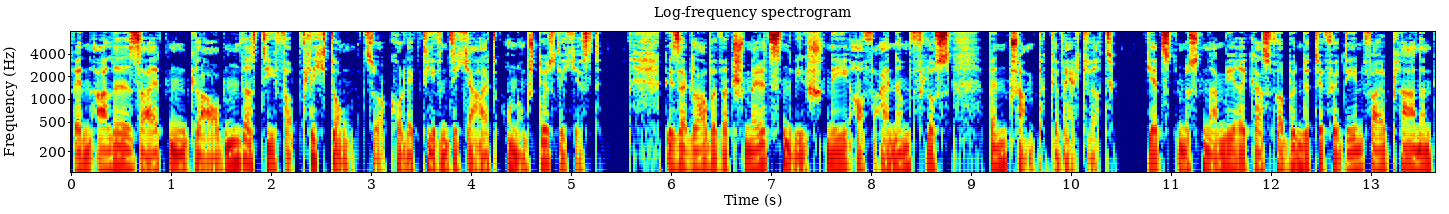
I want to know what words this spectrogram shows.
wenn alle Seiten glauben, dass die Verpflichtung zur kollektiven Sicherheit unumstößlich ist. Dieser Glaube wird schmelzen wie Schnee auf einem Fluss, wenn Trump gewählt wird. Jetzt müssen Amerikas Verbündete für den Fall planen,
